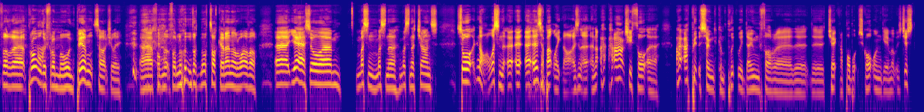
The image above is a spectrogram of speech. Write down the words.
for uh, probably from my own parents actually uh, for not, for not, not tucking in or whatever. Uh, yeah, so. Um, missing missing a missing a chance. So no, listen, it, it is a bit like that, isn't it? And I, I actually thought uh, I, I, put the sound completely down for uh, the the Czech Republic Scotland game. It was just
